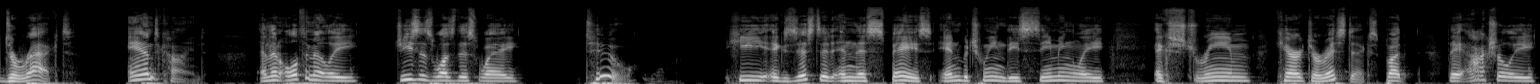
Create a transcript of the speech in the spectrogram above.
direct and kind. And then ultimately, Jesus was this way too. He existed in this space in between these seemingly extreme characteristics, but they actually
